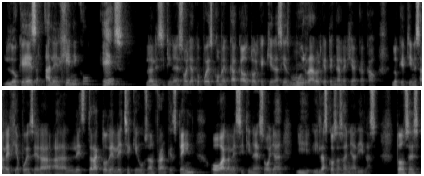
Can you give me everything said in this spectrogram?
lo que es alergénico es la lecitina de soya. Tú puedes comer cacao todo el que quieras y es muy raro el que tenga alergia a cacao. Lo que tienes alergia puede ser al extracto de leche que usan Frankenstein o a la lecitina de soya y, las cosas añadidas. Entonces,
